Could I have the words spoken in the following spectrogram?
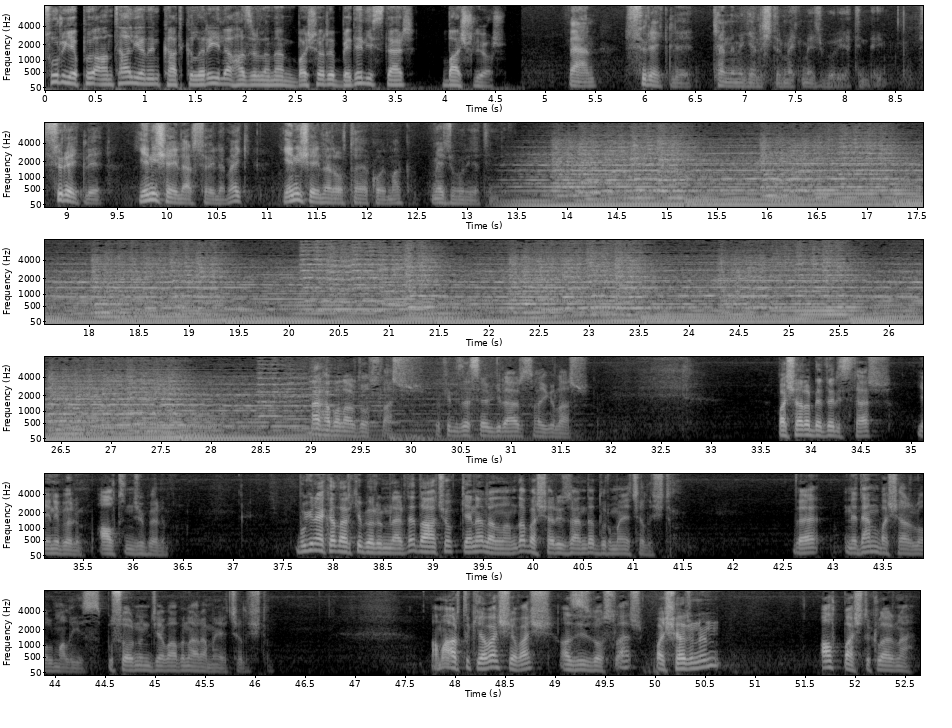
Sur Yapı Antalya'nın katkılarıyla hazırlanan Başarı Bedel İster başlıyor. Ben sürekli kendimi geliştirmek mecburiyetindeyim. Sürekli yeni şeyler söylemek, yeni şeyler ortaya koymak mecburiyetindeyim. Merhabalar dostlar. Hepinize sevgiler, saygılar. Başarı bedel ister. Yeni bölüm, 6. bölüm. Bugüne kadarki bölümlerde daha çok genel anlamda başarı üzerinde durmaya çalıştım. Ve neden başarılı olmalıyız? Bu sorunun cevabını aramaya çalıştım. Ama artık yavaş yavaş aziz dostlar başarının alt başlıklarına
